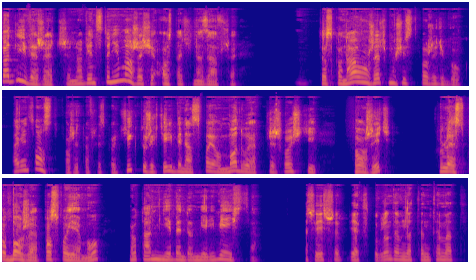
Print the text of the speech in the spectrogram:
wadliwe rzeczy, no więc to nie może się ostać na zawsze. Doskonałą rzecz musi stworzyć Bóg, a więc On stworzy to wszystko. Ci, którzy chcieliby na swoją modłę w przyszłości tworzyć Królestwo Boże po swojemu, no tam nie będą mieli miejsca. Znaczy jeszcze jak spoglądam na ten temat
